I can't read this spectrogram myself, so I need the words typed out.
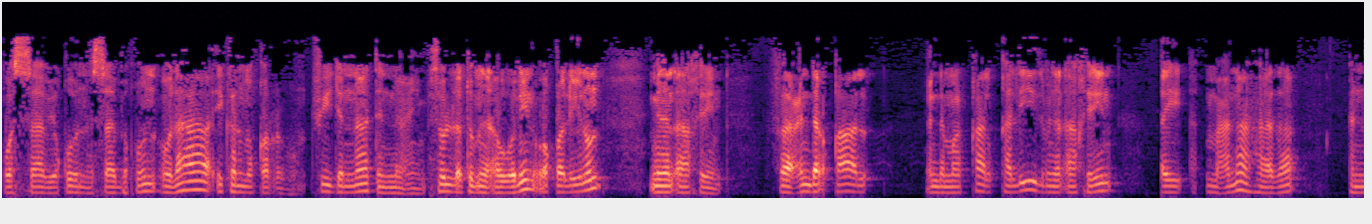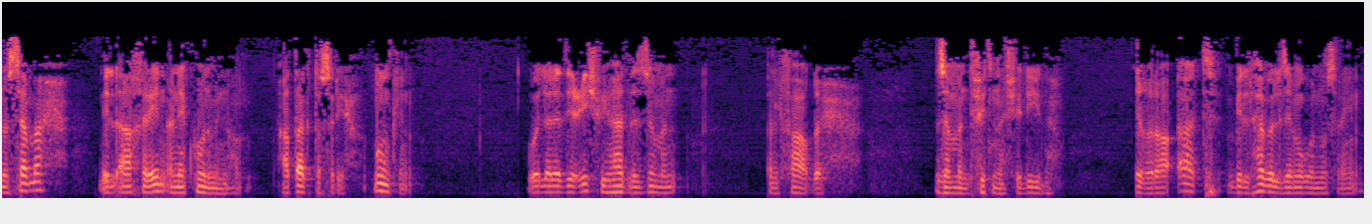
والسابقون السابقون أولئك المقربون. في جنات النعيم. ثلة من الأولين وقليل من الآخرين. فعندما قال عندما قال قليل من الآخرين أي معناه هذا أنه سمح للآخرين أن يكون منهم. أعطاك تصريح. ممكن. ولا الذي يعيش في هذا الزمن الفاضح زمن فتنة شديدة إغراءات بالهبل زي ما يقول المصريين.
